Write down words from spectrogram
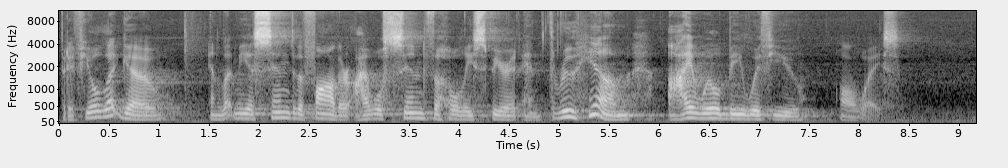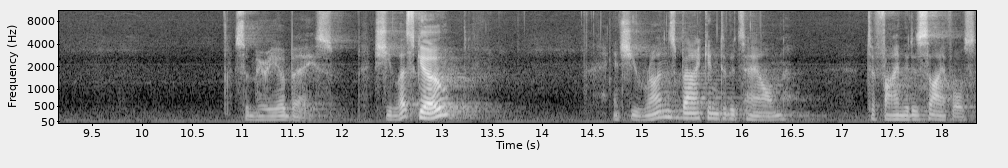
But if you'll let go and let me ascend to the Father, I will send the Holy Spirit, and through him, I will be with you always. So Mary obeys. She lets go, and she runs back into the town to find the disciples.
